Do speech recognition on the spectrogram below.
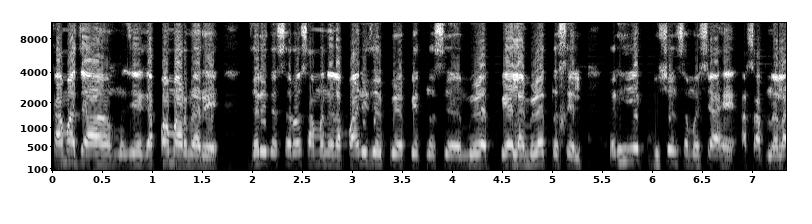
कामाच्या म्हणजे गप्पा मारणारे जर इथं सर्वसामान्याला पाणी जर पित नसेल मिळत प्यायला मिळत नसेल तर ही एक भीषण समस्या आहे असं आपल्याला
